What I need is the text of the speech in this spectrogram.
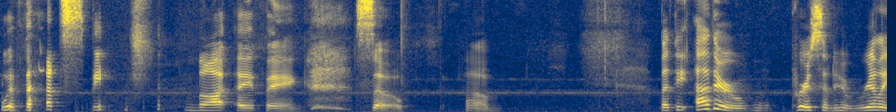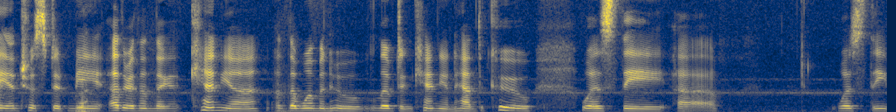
with that speech. Not a thing. So, um, but the other person who really interested me, other than the Kenya, the woman who lived in Kenya and had the coup, was the uh, was the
